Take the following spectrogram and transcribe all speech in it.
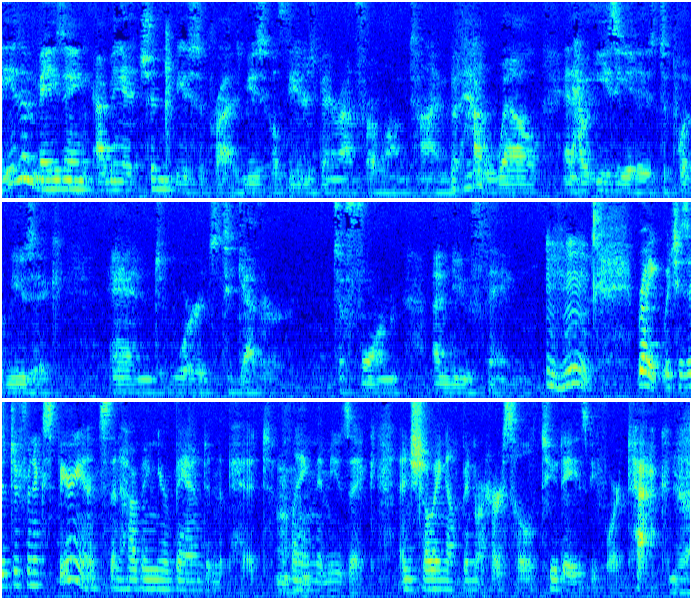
is amazing. I mean, it shouldn't be a surprise. Musical theater's been around for a long time, but Mhm. how well and how easy it is to put music and words together to form a new thing. hmm Right, which is a different experience than having your band in the pit Mhm. playing the music and showing up in rehearsal two days before tech Yeah.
